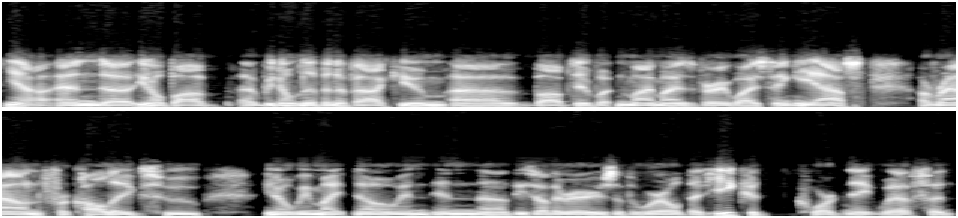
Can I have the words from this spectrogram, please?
Yeah, and uh, you know, Bob, uh, we don't live in a vacuum. Uh, Bob did what, in my mind, is a very wise thing. He asked around for colleagues who, you know, we might know in in uh, these other areas of the world that he could coordinate with and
